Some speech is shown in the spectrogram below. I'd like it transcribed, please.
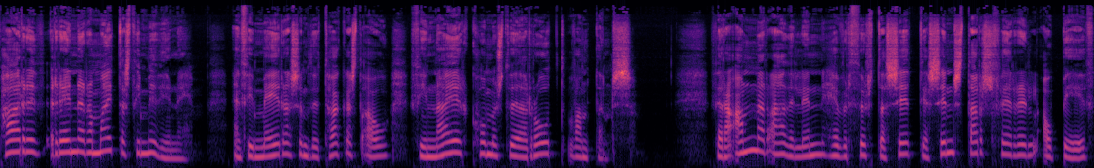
Parið reynir að mætast í miðjunni en því meira sem þau takast á því nær komust við að rót vandans. Þegar annar aðilinn hefur þurft að setja sinn starfsferil á byð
